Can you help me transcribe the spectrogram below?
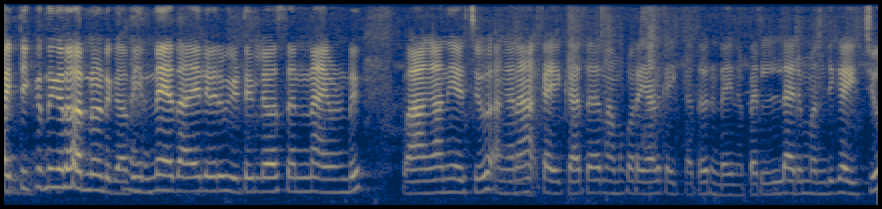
പറ്റിക്കുന്നു ഇങ്ങനെ പറഞ്ഞുകൊണ്ടിരിക്കുക അപ്പം ഇന്ന് ഏതായാലും ഒരു വീട്ടിൽ ദിവസം തന്നെ ആയതുകൊണ്ട് വാങ്ങാന്ന് വിചാരിച്ചു. അങ്ങനെ കഴിക്കാത്ത നമ്മ കുറേ ആൾ കഴിക്കാത്തവരുണ്ടായിരുന്നു. അപ്പം എല്ലാവരും മന്തി കഴിച്ചു.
